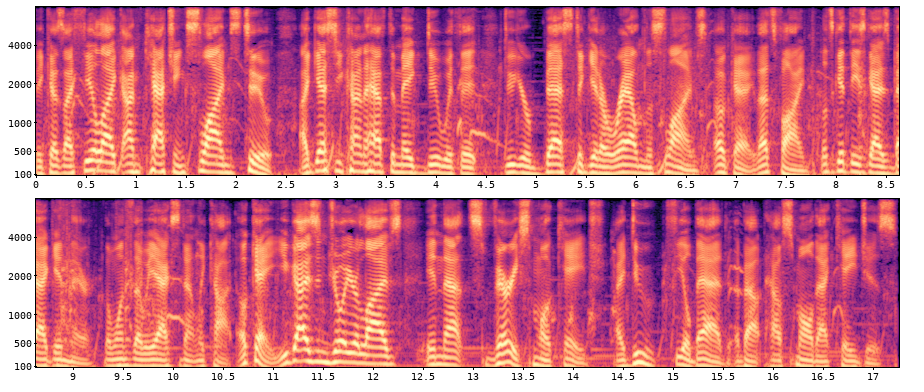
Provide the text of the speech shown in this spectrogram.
because I feel like I'm catching slimes too. I guess you kind of have to make do with it, do your best to get around the slimes. Okay, that's fine. Let's get these guys back in there, the ones that we accidentally caught. Okay, you guys enjoy your lives in that very small cage. I do feel bad about how small that cage is.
